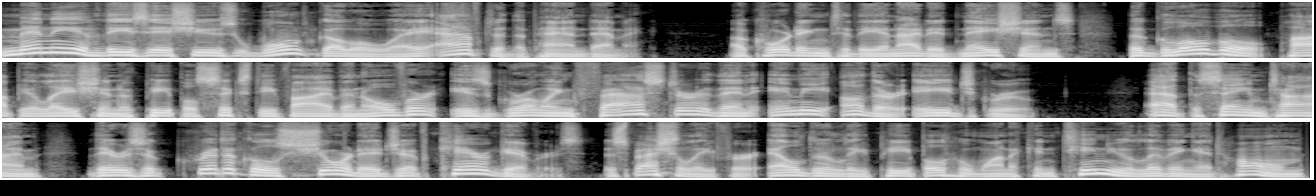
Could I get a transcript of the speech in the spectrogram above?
Many of these issues won't go away after the pandemic. According to the United Nations, the global population of people 65 and over is growing faster than any other age group. At the same time, there's a critical shortage of caregivers, especially for elderly people who want to continue living at home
